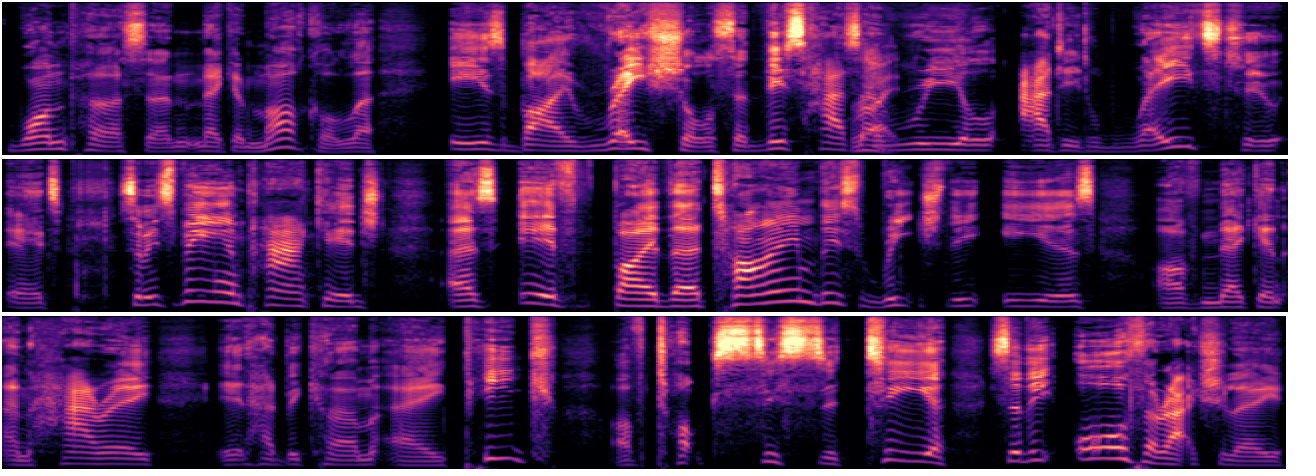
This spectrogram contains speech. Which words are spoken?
one person, Meghan Markle, is biracial, so this has Right. a real added weight to it. So it's being packaged as if by the time this reached the ears of Meghan and Harry, it had become a peak of toxicity. So the author actually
